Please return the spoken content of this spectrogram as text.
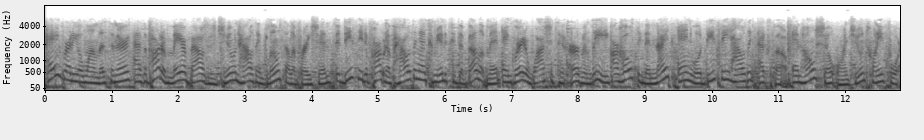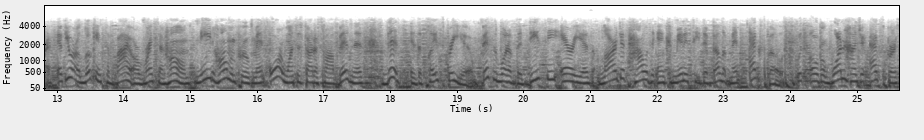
Hey, Radio 1 listeners. As a part of Mayor Bowser's June Housing Bloom celebration, the D.C. Department of Housing and Community Development and Greater Washington Urban League are hosting the 9th annual D.C. Housing Expo and Home Show on June 24th. If you are looking to buy or rent a home, need home improvement, or want to start a small business, this is the place for you. This is one of the D.C. area's largest housing and community development expos with over 100 experts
